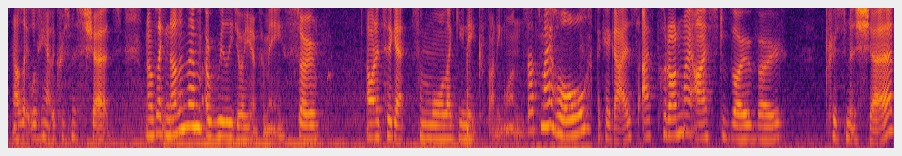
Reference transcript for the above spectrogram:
and I was like looking at the Christmas shirts and I was like, none of them are really doing it for me. So I wanted to get some more like unique funny ones. That's my haul. Okay guys, I've put on my iced Vovo Christmas shirt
